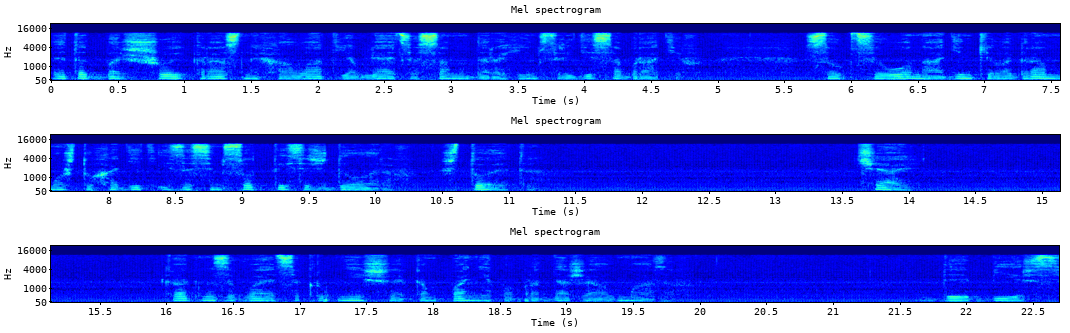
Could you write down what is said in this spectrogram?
Этот большой красный халат является самым дорогим среди собратьев. С аукциона 1 килограмм может уходить и за 700 тысяч долларов. Что это? Чай. Как называется крупнейшая компания по продаже алмазов? De Beers.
